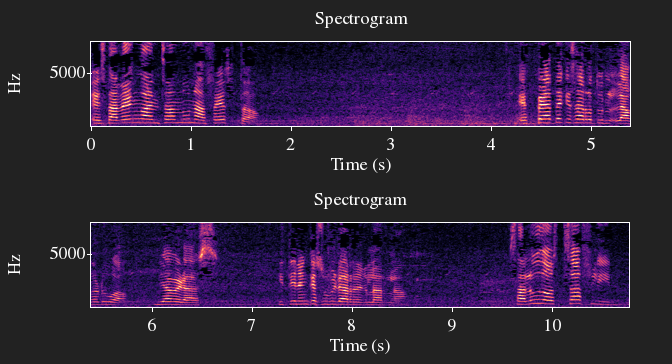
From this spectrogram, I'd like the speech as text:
Están enganchando una cesta. Espérate que se ha roto la grúa, ya verás. Y tienen que subir a arreglarla. Saludos, Chaflin.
